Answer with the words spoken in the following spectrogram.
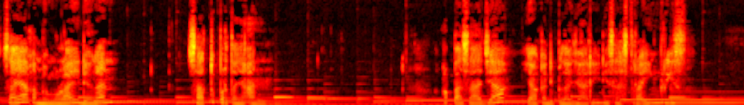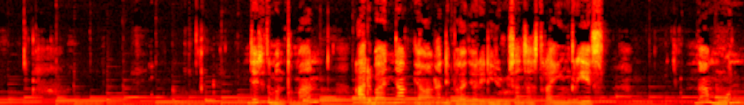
saya akan memulai dengan satu pertanyaan apa saja yang akan dipelajari di sastra Inggris. Jadi teman-teman, ada banyak yang akan dipelajari di jurusan sastra Inggris. Namun,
